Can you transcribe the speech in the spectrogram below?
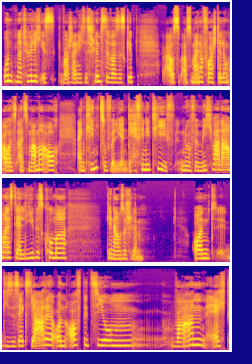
Und natürlich ist wahrscheinlich das Schlimmste, was es gibt, aus, aus meiner Vorstellung als, als Mama auch, ein Kind zu verlieren. Definitiv. Nur für mich war damals der Liebeskummer genauso schlimm. Und diese sechs Jahre On-Off-Beziehung waren echt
